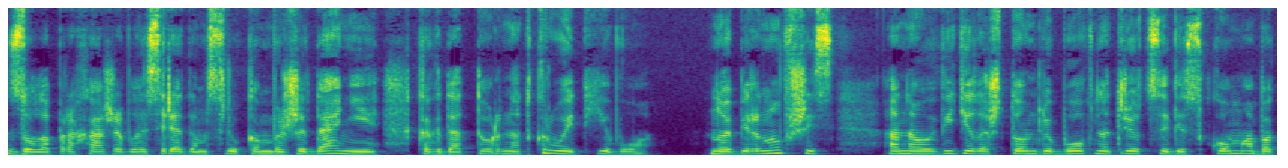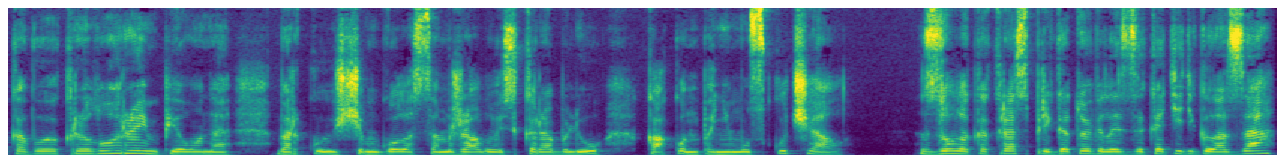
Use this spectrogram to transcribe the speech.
Зола прохаживалась рядом с люком в ожидании, когда Торн откроет его. Но обернувшись, она увидела, что он любовно трется виском о боковое крыло Рэмпиона, воркующим голосом жалуясь кораблю, как он по нему скучал. Зола как раз приготовилась закатить глаза,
